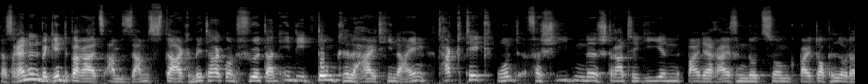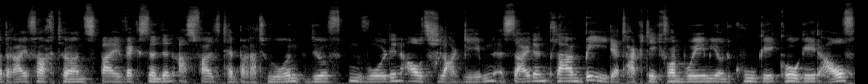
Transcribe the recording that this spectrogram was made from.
Das Rennen beginnt bereits am Samstagmittag und führt dann in die Dunkelheit hinein. Taktik und verschiedene Strategien bei der Reifennutzung, bei Doppel- oder Dreifach-Turns, bei wechselnden Asphalttemperaturen dürften wohl den Ausschlag geben. Es sei denn, Plan B der Taktik von Boemi und Co. geht auf,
